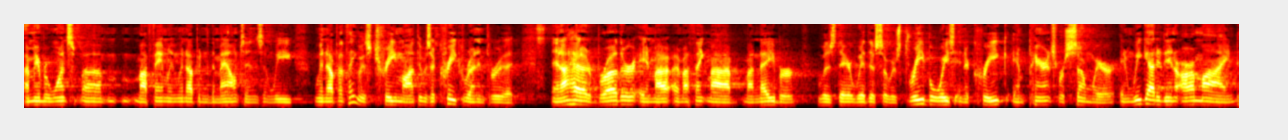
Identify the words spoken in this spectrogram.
I remember once uh, my family went up into the mountains and we went up. I think it was Tremont. There was a creek running through it, and I had a brother and my, and I think my my neighbor was there with us. So there was three boys in a creek, and parents were somewhere. And we got it in our mind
